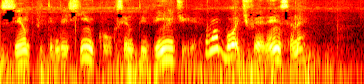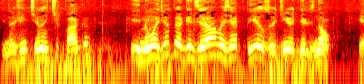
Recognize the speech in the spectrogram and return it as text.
135 ou 120 é uma boa diferença, né? E na Argentina a gente paga, e não adianta alguém dizer, ah, mas é peso, é dinheiro deles. Não, é,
